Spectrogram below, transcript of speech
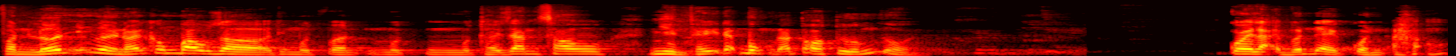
Phần lớn những người nói không bao giờ thì một một một thời gian sau nhìn thấy đã bụng đã to tướng rồi. Quay lại vấn đề quần áo.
